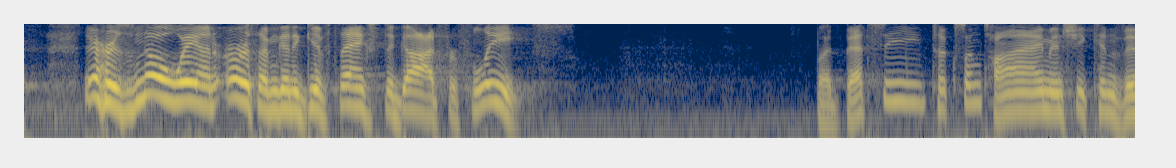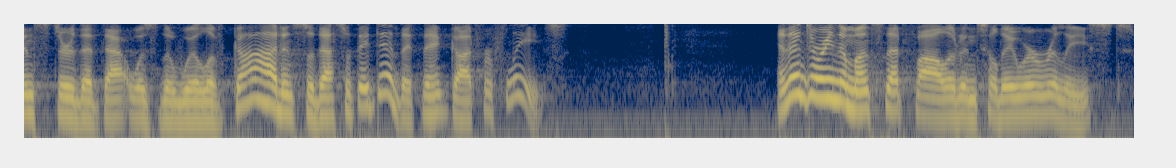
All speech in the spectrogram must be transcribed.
there is no way on earth I'm going to give thanks to God for fleas. But Betsy took some time and she convinced her that that was the will of God, and so that's what they did. They thanked God for fleas. And then during the months that followed until they were released,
